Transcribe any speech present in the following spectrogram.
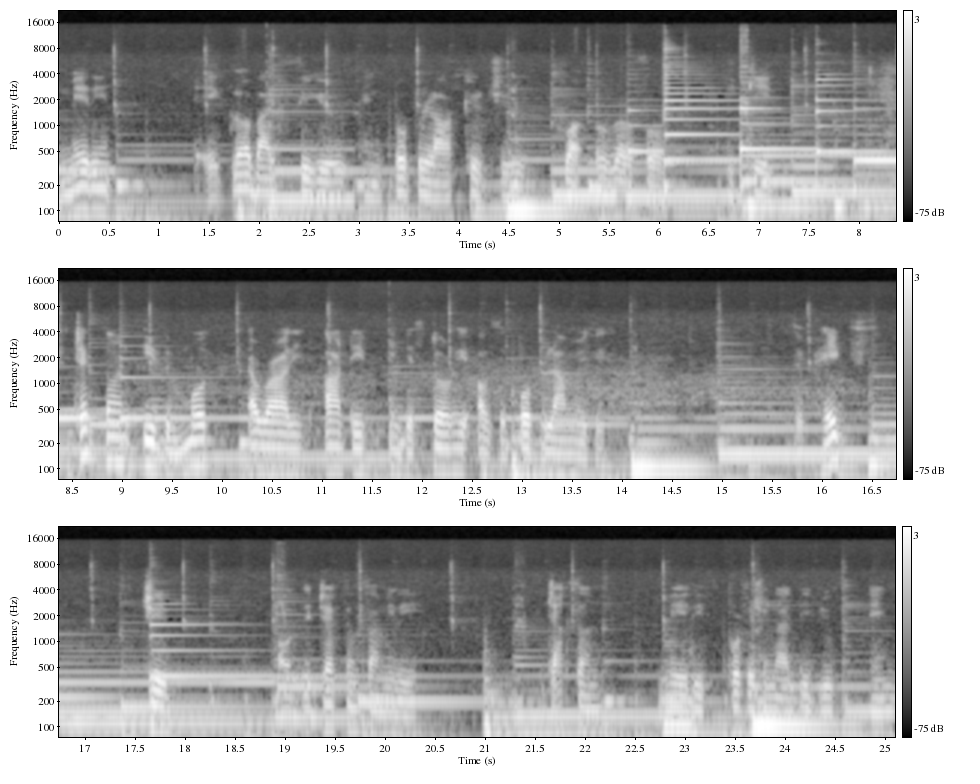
made him a global figure in popular culture for over four Jackson is the most awarded artist in the story of the popular music. The eighth child of the Jackson family, Jackson made his professional debut in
